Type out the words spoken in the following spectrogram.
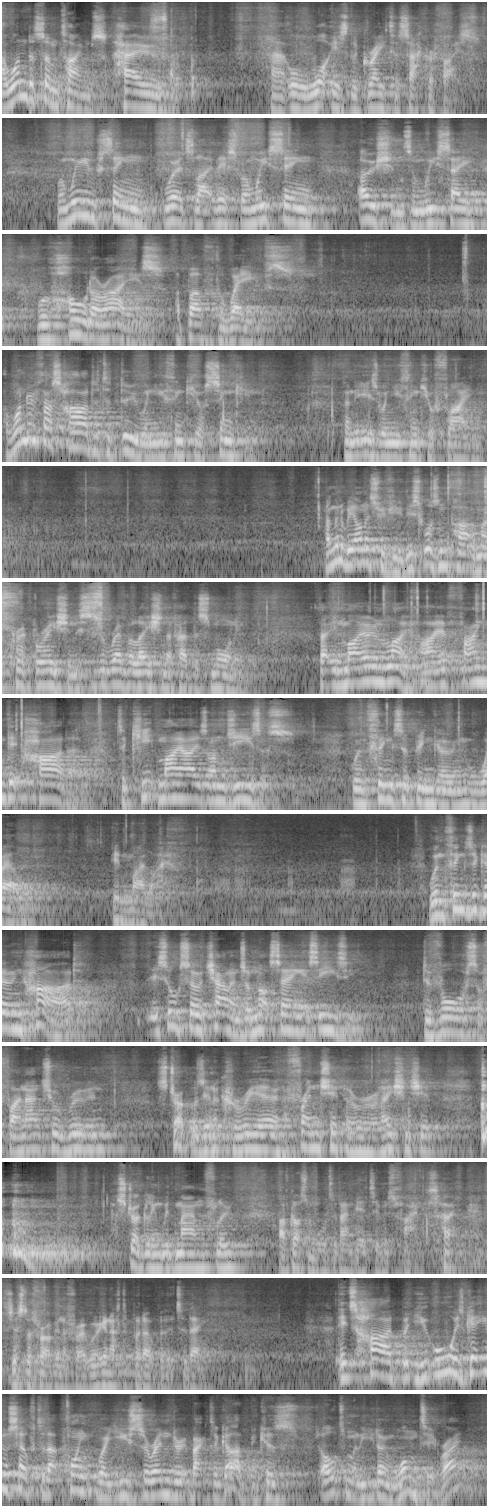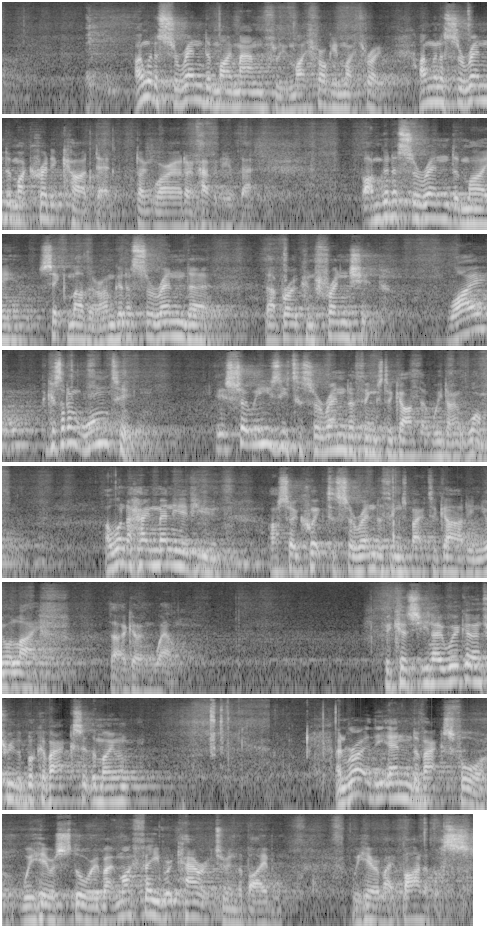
I wonder sometimes how uh, or what is the greater sacrifice. When we sing words like this, when we sing oceans and we say, we'll hold our eyes above the waves, I wonder if that's harder to do when you think you're sinking than it is when you think you're flying. I'm going to be honest with you, this wasn't part of my preparation. This is a revelation I've had this morning. That in my own life, I have found it harder to keep my eyes on Jesus when things have been going well in my life. When things are going hard, it's also a challenge. I'm not saying it's easy. Divorce or financial ruin, struggles in a career, in a friendship or a relationship, struggling with man flu. I've got some water down here, Tim, it's fine. So it's just a frog in the throat. We're going to have to put up with it today. It's hard, but you always get yourself to that point where you surrender it back to God because ultimately you don't want it, right? I'm going to surrender my man flu, my frog in my throat. I'm going to surrender my credit card debt. Don't worry, I don't have any of that. I'm going to surrender my sick mother. I'm going to surrender that broken friendship. Why? Because I don't want it. It's so easy to surrender things to God that we don't want. I wonder how many of you are so quick to surrender things back to God in your life that are going well. Because, you know, we're going through the book of Acts at the moment. And right at the end of Acts 4, we hear a story about my favourite character in the Bible. We hear about Barnabas.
